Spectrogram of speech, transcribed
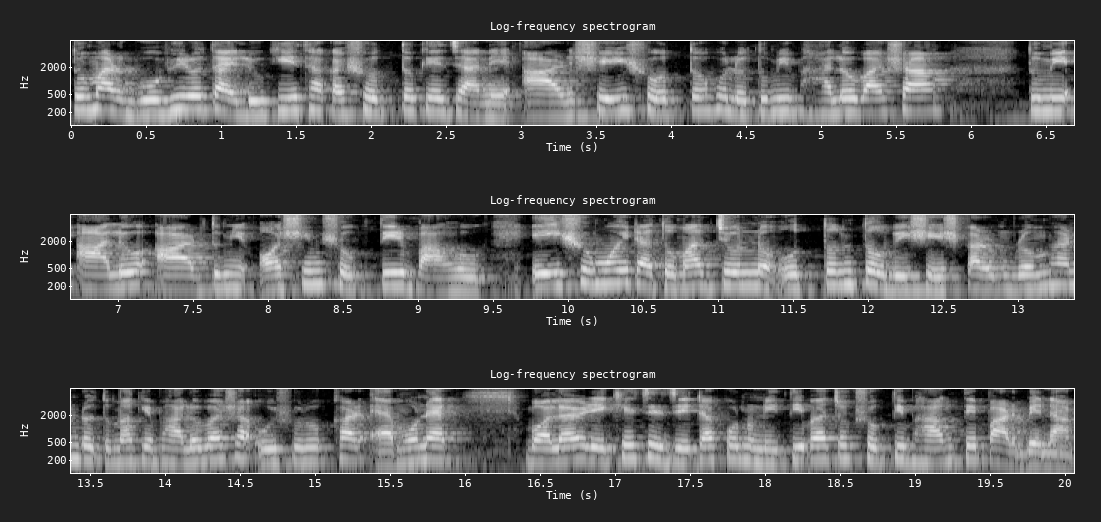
তোমার গভীরতায় লুকিয়ে থাকা সত্যকে জানে। আর সেই সত্য হলো তুমি ভালোবাসা তুমি আলো আর তুমি অসীম শক্তির বাহক। এই সময়টা তোমার জন্য অত্যন্ত বিশেষ, কারণ ব্রহ্মাণ্ড তোমাকে ভালোবাসা ও সুরক্ষার এমন এক বলয় রেখেছে যেটা কোনো নেতিবাচক শক্তি ভাঙতে পারবে না।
